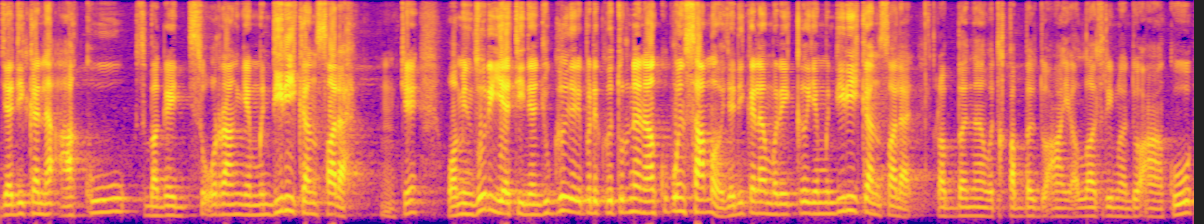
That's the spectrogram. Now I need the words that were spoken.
jadikanlah aku sebagai seorang yang mendirikan salah Okay. Wa min zuriyati dan juga daripada keturunan aku pun sama. Jadikanlah mereka yang mendirikan salat. Rabbana wa taqabbal du'a ya Allah terima doa aku.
